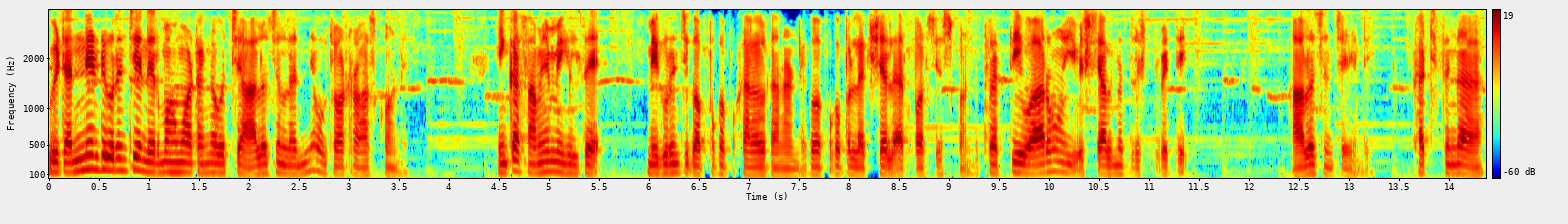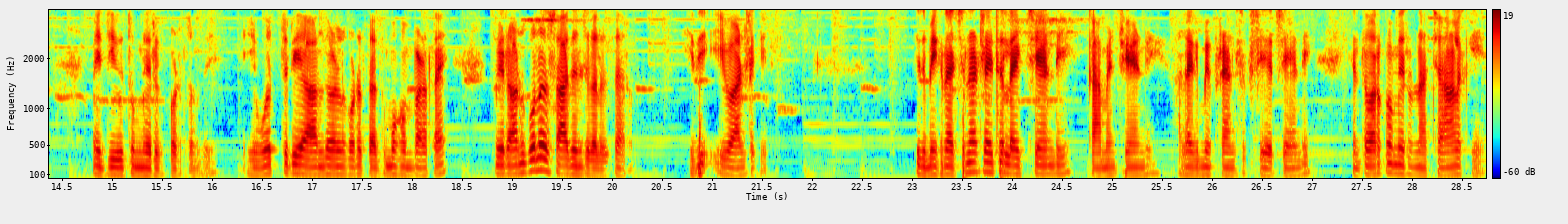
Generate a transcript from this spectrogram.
వీటన్నింటి గురించి నిర్మహమాటంగా వచ్చే ఆలోచనలన్నీ ఒక చోట రాసుకోండి. ఇంకా సమయం మిగిలితే మీ గురించి గొప్ప గొప్ప కళలు కనండి. గొప్ప గొప్ప లక్ష్యాలు ఏర్పాటు చేసుకోండి. ప్రతి వారం ఈ విషయాల మీద దృష్టి పెట్టి ఆలోచన చేయండి. ఖచ్చితంగా మీ జీవితం మెరుగుపడుతుంది. ఈ ఒత్తిడి ఆందోళన కూడా తగ్గుముఖం పడతాయి. మీరు అనుకున్నది సాధించగలుగుతారు. ఇది ఇవాళకి ఇది మీకు నచ్చినట్లయితే లైక్ చేయండి కామెంట్ చేయండి అలాగే మీ ఫ్రెండ్స్కి షేర్ చేయండి. ఇంతవరకు మీరు నా ఛానల్కి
